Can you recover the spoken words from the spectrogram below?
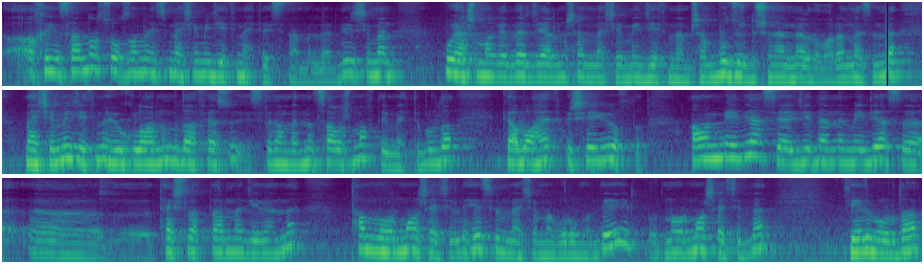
Axı insanlar çox zaman heç məhkəməyə getmək də istəmirlər. Deyir ki, mən bu yaşıma qədər gəlmişəm, məhkəməyə getməmişəm. Bu cür düşünənlər də var. Əslində məhkəməyə getmək hüquqlarının müdafiəsi istiqamətində çalışmaq deməkdir. Burada qəbahət bir şey yoxdur. Amma mediasiyaya gedəndə, mediasiya ə, e, təşkilatlarına gedəndə tam normal şəkildə heç bir məhkəmə qurumu deyil, normal şəkildə gedib orada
